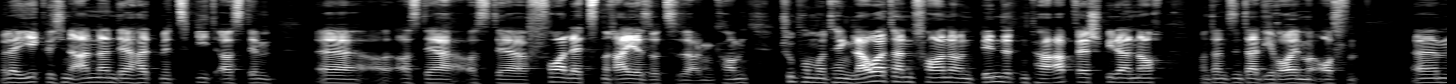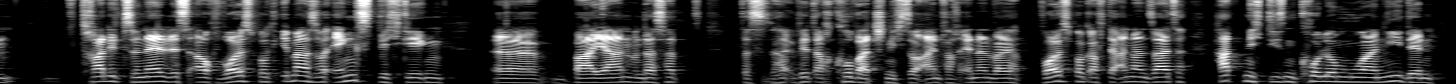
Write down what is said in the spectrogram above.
oder jeglichen anderen, der halt mit Speed aus dem äh, aus, der, aus der vorletzten Reihe sozusagen kommt. Choupo-Moteng lauert dann vorne und bindet ein paar Abwehrspieler noch und dann sind da die Räume offen. Ähm, traditionell ist auch Wolfsburg immer so ängstlich gegen äh, Bayern und das hat das wird auch Kovac nicht so einfach ändern, weil Wolfsburg auf der anderen Seite hat nicht diesen Kolomuani, den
